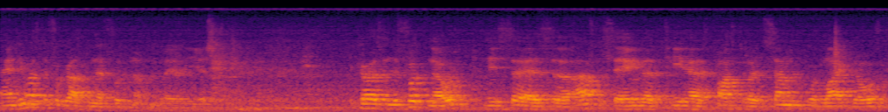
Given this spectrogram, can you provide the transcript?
And he must have forgotten that footnote in later years. because in the footnote he says, uh, after saying that he has postulated some would like those of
